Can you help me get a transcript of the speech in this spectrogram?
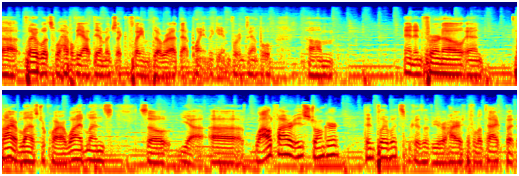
Uh, Flare Blitz will heavily outdamage like Flamethrower at that point in the game, for example. Um, and Inferno and Fire Blast require Wide Lens. So, yeah, uh, Wildfire is stronger than Flare Blitz because of your higher special attack, but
